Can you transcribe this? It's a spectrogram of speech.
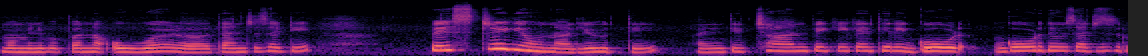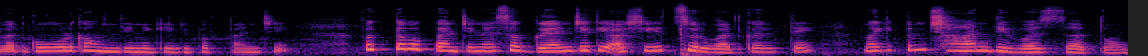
मम्मीने पप्पांना ओवाळलं. त्यांच्यासाठी पेस्ट्री घेऊन आली होती. आणि ती छानपैकी काहीतरी गोड गोड दिवसाची सुरुवात गोड खाऊन तिने केली पप्पांची. फक्त पप्पांची नाही सगळ्यांची ती अशीच सुरुवात करते. मग एकदम छान दिवस जातो.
